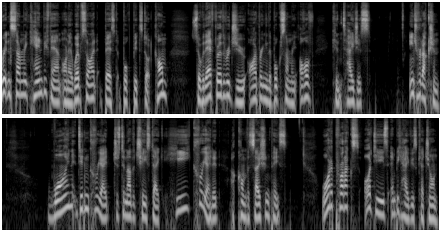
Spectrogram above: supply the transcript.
written summary can be found on our website, bestbookbits.com. So without further ado, I bring the book summary of Contagious. Introduction Wein didn't create just another cheesesteak, he created a conversation piece. Why do products, ideas, and behaviors catch on?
